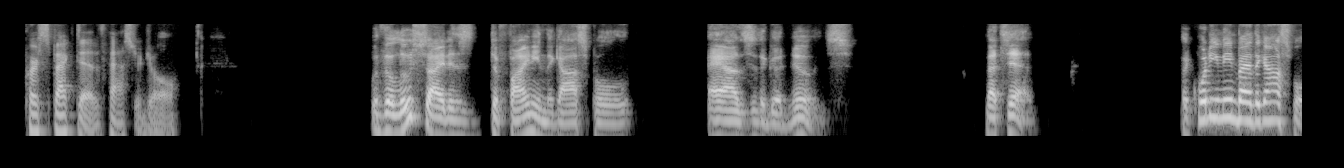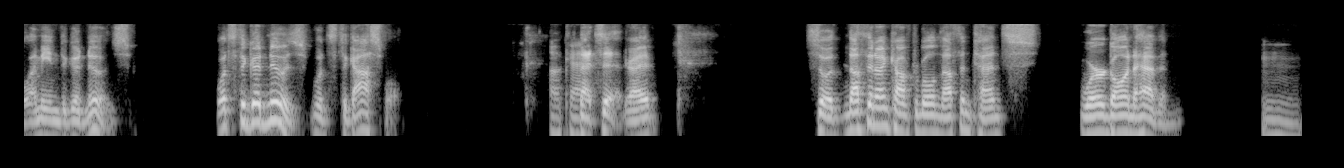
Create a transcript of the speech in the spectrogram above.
perspective, Pastor Joel? Well, the loose side is defining the gospel as the good news. That's it. Like, what do you mean by the gospel? I mean, the good news. What's the good news? What's the gospel? Okay. That's it, right? So nothing uncomfortable, nothing tense. We're going to heaven. Mm.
